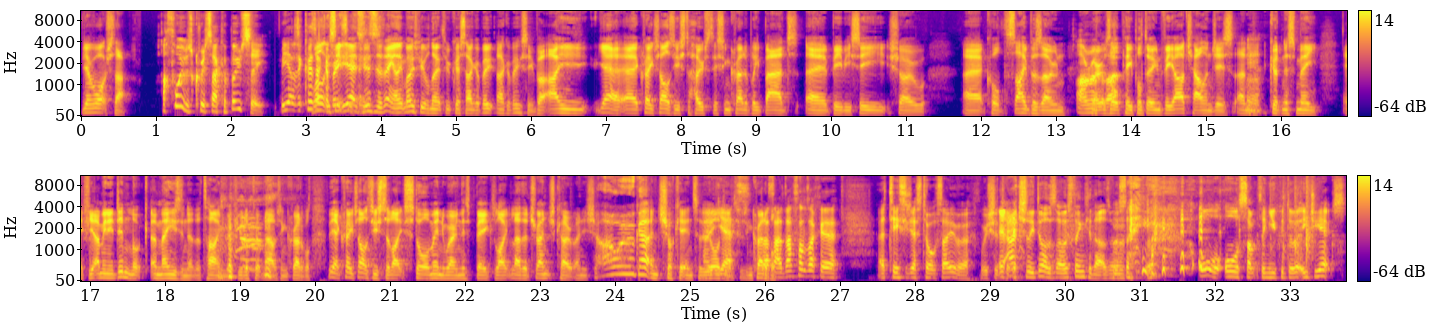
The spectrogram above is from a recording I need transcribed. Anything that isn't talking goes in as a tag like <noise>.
You ever watched that? I thought it was Kriss Akabusi. Yeah, it was a Kriss well, Akabusi see, yeah, see, this is the thing. I think most people know it through Kriss Agabu- Agabusi, but I, yeah, uh, Craig Charles used to host this incredibly bad uh, BBC show uh, called the Cyberzone, I remember where it was all people doing VR challenges. And Yeah. goodness me, if you, I mean, it didn't look amazing at the time, but if you look up now, it's incredible. <laughs> But yeah, Craig Charles used to like storm in wearing this big like leather trench coat, and he'd shout "Oh, Ooga," and chuck it into the Oh, audience. yes. It was incredible. That's- that sounds like a, a TCGS talks over. We should. It do. actually does. I was thinking that as I was saying. <laughs> or or something you could do at EGX.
